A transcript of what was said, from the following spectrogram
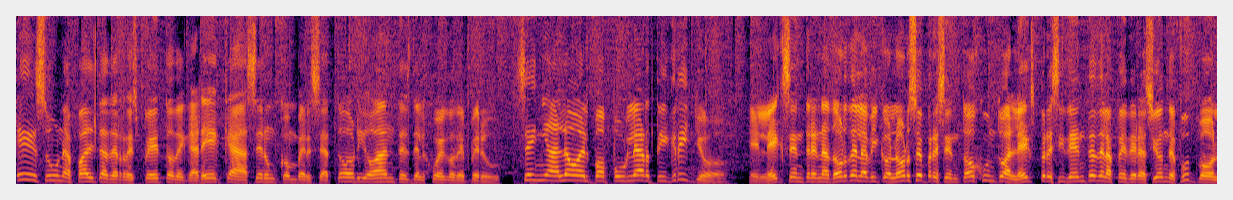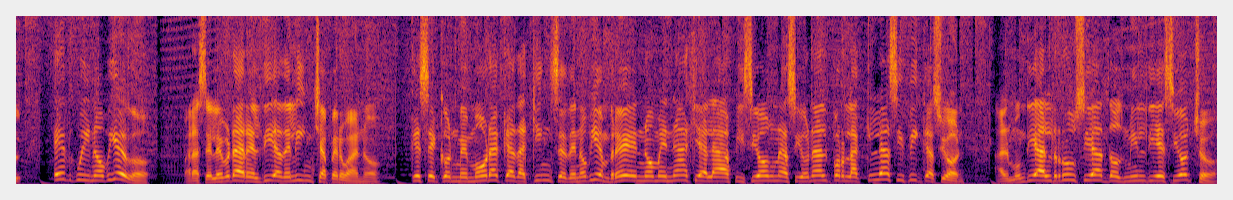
Es una falta de respeto de Gareca hacer un conversatorio antes del juego de Perú, señaló el popular Tigrillo. El ex entrenador de la bicolor se presentó junto al ex presidente de la Federación de Fútbol, Edwin Oviedo, para celebrar el Día del hincha peruano, que se conmemora cada 15 de noviembre en homenaje a la afición nacional por la clasificación al Mundial Rusia 2018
